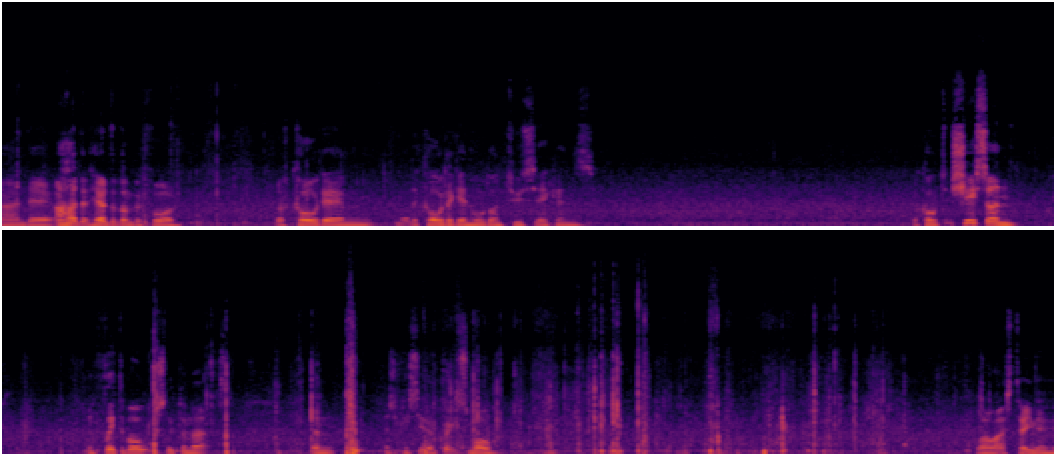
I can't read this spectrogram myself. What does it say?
and uh, I hadn't heard of them before. They're called, um, what are they called again? Hold on two seconds. They're called Sun inflatable sleeping mats and as you can see they're quite small. Wow that's tiny.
